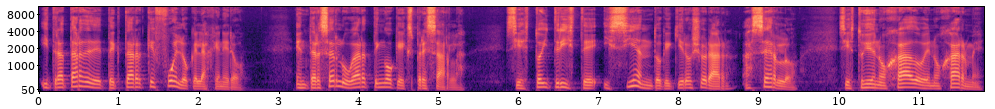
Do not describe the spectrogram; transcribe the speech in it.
y tratar de detectar qué fue lo que la generó. En tercer lugar, tengo que expresarla. Si estoy triste y siento que quiero llorar, hacerlo. Si estoy enojado, enojarme.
